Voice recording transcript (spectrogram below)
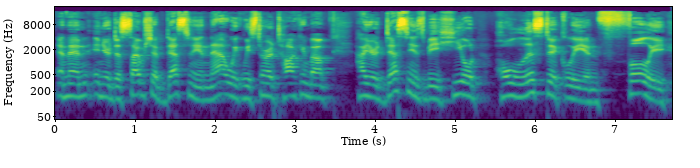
And then in your discipleship destiny, in that week, we started talking about how your destiny is to be healed holistically and fully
